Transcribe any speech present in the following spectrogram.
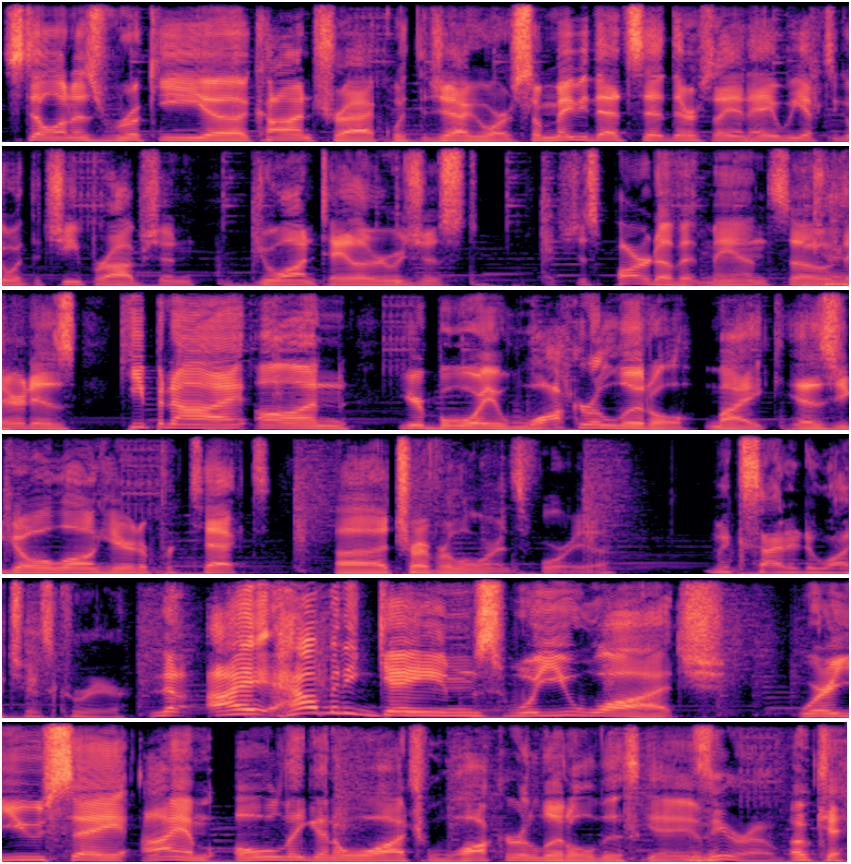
still on his rookie uh, contract with the Jaguars. So maybe that's it. They're saying, hey, we have to go with the cheaper option. Jawaan Taylor was just that's just part of it, man. So Okay. there it is. Keep an eye on your boy Walker Little, Mike, as you go along here to protect uh, Trevor Lawrence for you. I'm excited to watch his career. Now, I how many games will you watch where you say I am only going to watch Walker Little this game? Zero. Okay,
